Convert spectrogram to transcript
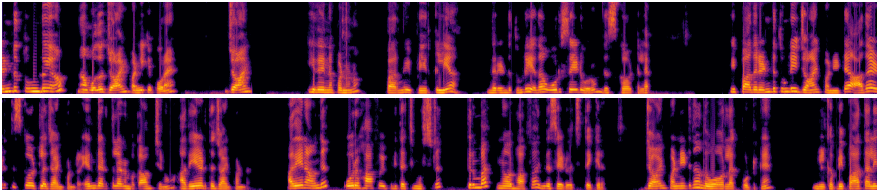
ரெண்டு துண்டையும் நான் முதல் ஜாயின் பண்ணிக்க போகிறேன் ஜாயின் இதை என்ன பண்ணணும்? பாருங்க இப்படி இருக்கு இல்லையா? இந்த ரெண்டு துண்டு ஏதாவது ஒரு சைடு வரும் இந்த ஸ்கர்ட்டில் இப்போ அதை ரெண்டு துண்டையும் ஜாயின் பண்ணிட்டு அதை எடுத்து ஸ்கர்ட்டில் ஜாயின் பண்ணுறேன் எந்த இடத்துல நம்ம காமிச்சணும் அதே இடத்த ஜாயின் பண்ணுறேன் அதே நான் வந்து ஒரு ஹாஃப் இப்படி தைச்சு முடிச்சுட்டு திரும்ப இன்னொரு ஹாஃபை இந்த சைடு வச்சு தைக்கிறேன். ஜாயின் பண்ணிட்டு தான் அந்த ஓவர்லாக் போட்டிருக்கேன். உங்களுக்கு அப்படி பார்த்தாலே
